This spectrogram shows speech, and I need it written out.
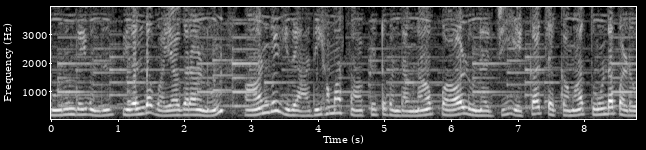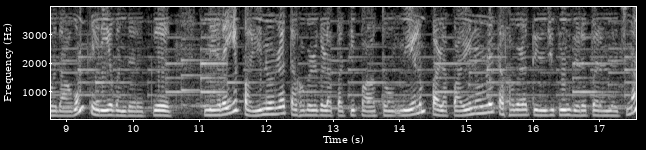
முருங்கை வந்து சிறந்த வயாகரானும் ஆண்கள் இதை அதிகமா சாப்பிட்டுட்டு வந்தாங்கன்னா பால் உணர்ச்சி எக்கச்சக்கமா தூண்டப்படுவதாகவும் தெரிய வந்திருக்கு. நிறைய பயனுள்ள தகவல்களை பத்தி பார்த்தோம். மேலும் பல பயனுள்ள தகவலை தெரிஞ்சுக்கணும்னு விருப்பம் இருந்துச்சுன்னா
